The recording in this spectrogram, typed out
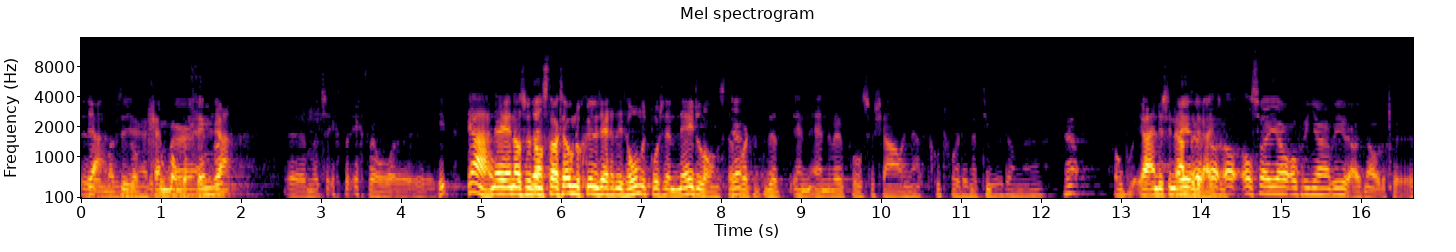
eh, maar toen gember kwam de gember. Ja, Eh, maar het is echt, echt wel eh, hip. ja nee, en als we dan Ja. straks ook nog kunnen zeggen, het is 100% Nederlands. Dat Ja. wordt het, dat, en, en ik veel, sociaal en nou, het goed voor de natuur, dan eh, Ja. hopen we... Ja, en dus inderdaad Hey, eh, bedrijven. als wij jou over een jaar weer uitnodigen, eh,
